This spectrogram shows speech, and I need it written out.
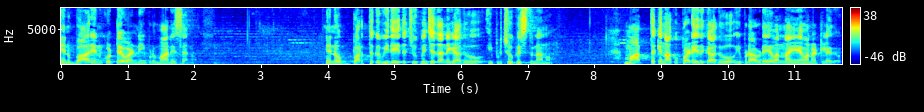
నేను భార్యను కొట్టేవాడిని ఇప్పుడు మానేశాను. నేను భర్తకు విధేయత చూపించేదాన్ని కాదు ఇప్పుడు చూపిస్తున్నాను. మా అత్తకి నాకు పడేది కాదు ఇప్పుడు ఆవిడ ఏమన్నా ఏమనట్లేదు.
